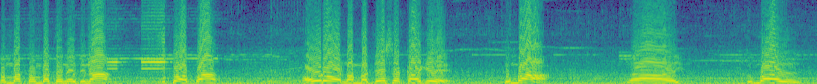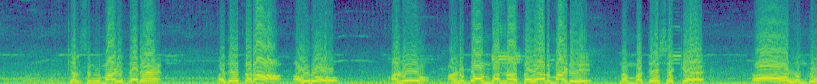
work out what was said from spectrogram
ತೊಂಬತ್ತೊಂಬತ್ತನೇ ದಿನ ಹುಟ್ಟುಹಬ್ಬ ಅವರು ನಮ್ಮ ದೇಶಕ್ಕಾಗಿ ತುಂಬ ತುಂಬ ಕೆಲಸಗಳು ಮಾಡಿದ್ದಾರೆ. ಅದೇ ಥರ ಅವರು ಅಣು, ಅಣುಬಾಂಬನ್ನು ತಯಾರು ಮಾಡಿ ನಮ್ಮ ದೇಶಕ್ಕೆ ಒಂದು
